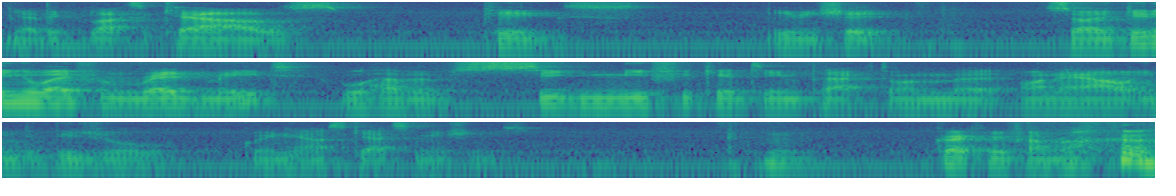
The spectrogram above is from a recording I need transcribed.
you know, the likes of cows, pigs, even sheep. So getting away from red meat will have a significant impact on the on our individual greenhouse gas emissions. Hmm. Correct me if I'm wrong.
